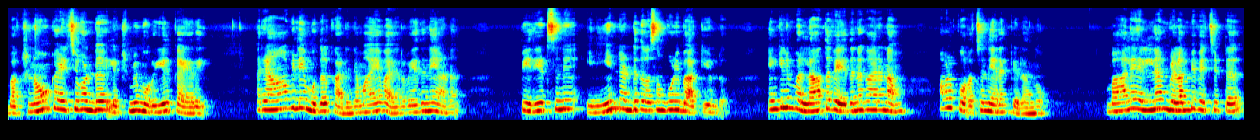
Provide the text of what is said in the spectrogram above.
ഭക്ഷണവും കഴിച്ചുകൊണ്ട് ലക്ഷ്മി മുറിയിൽ കയറി. രാവിലെ മുതൽ കഠിനമായ വയറുവേദനയാണ്. പീരീഡ്സിന് ഇനിയും രണ്ട് ദിവസം കൂടി ബാക്കിയുണ്ട്. എങ്കിലും വല്ലാത്ത വേദന കാരണം അവൾ കുറച്ചു നേരം കിടന്നു. ബാല എല്ലാം വിളമ്പി വെച്ചിട്ട്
